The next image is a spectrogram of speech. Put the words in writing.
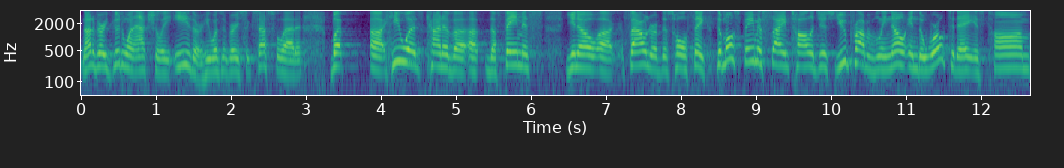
Not a very good one, actually, either. He wasn't very successful at it. But uh, he was kind of a, a, the famous, you know, uh, founder of this whole thing. The most famous Scientologist you probably know in the world today is Tom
